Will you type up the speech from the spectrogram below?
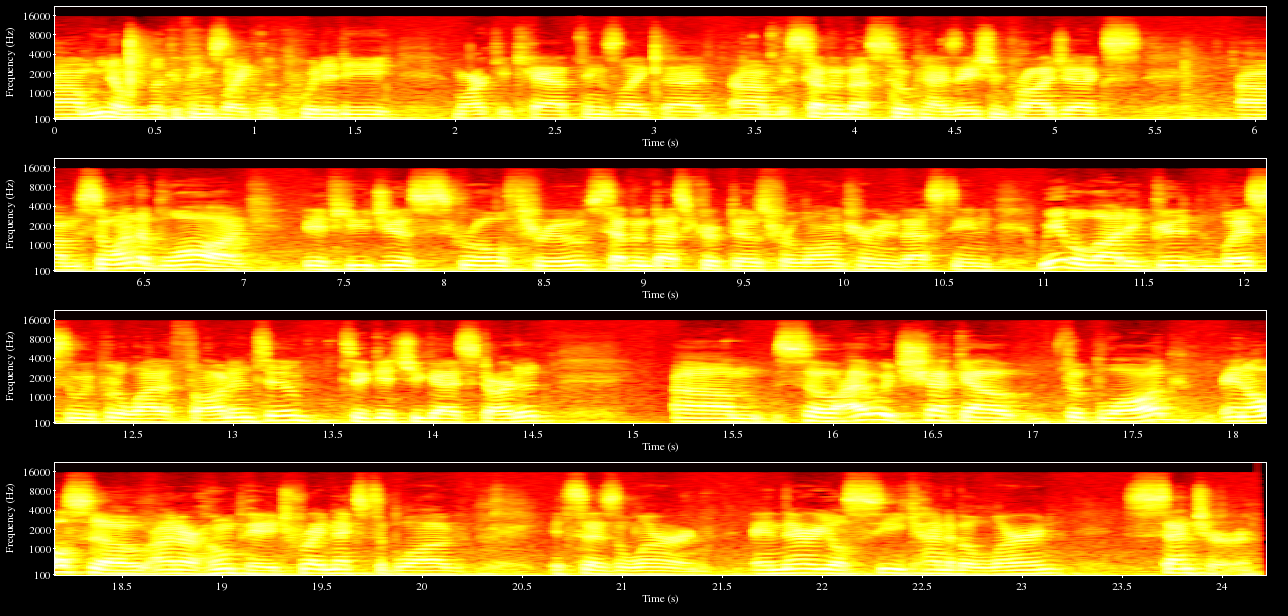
Um, you know, we look at things like liquidity, market cap, things like that. Um, the seven best tokenization projects. Um, so on the blog, if you just scroll through seven best cryptos for long-term investing, we have a lot of good lists that we put a lot of thought into to get you guys started. Um, so I would check out the blog, and also on our homepage, right next to blog, it says Learn, and there you'll see kind of a Learn center.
